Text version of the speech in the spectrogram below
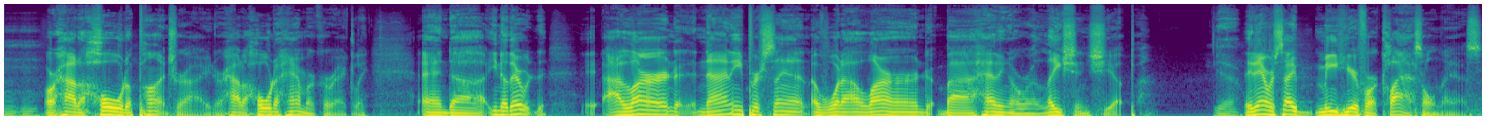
Mhm. or how to hold a punch right, or how to hold a hammer correctly." And uh, you know, there, I learned ninety percent of what I learned by having a relationship Yeah. They never say meet here for a class on this.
